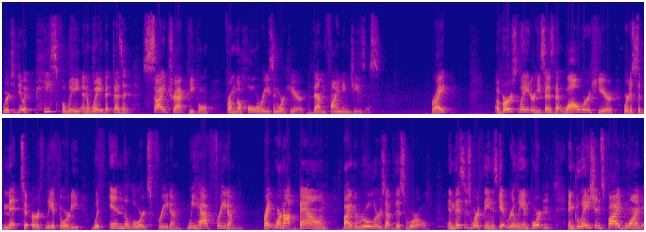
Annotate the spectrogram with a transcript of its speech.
we're to do it peacefully in a way that doesn't sidetrack people from the whole reason we're here them finding Jesus. Right? A verse later, he says that while we're here, we're to submit to earthly authority within the Lord's freedom. We have freedom, right? We're not bound by the rulers of this world. And this is where things get really important. In Galatians 5 1,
